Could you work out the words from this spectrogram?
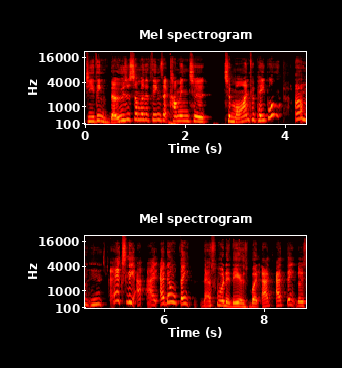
do you think those are some of the things that come into to mind for people? Um actually I, I don't think that's what it is but i i think there's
